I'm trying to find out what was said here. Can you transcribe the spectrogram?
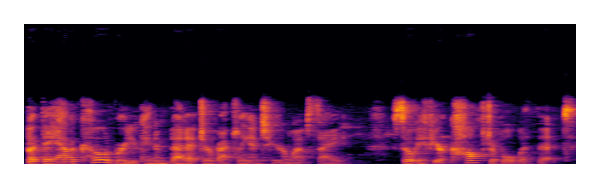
but they have a code where you can embed it directly into your website. So if you're comfortable with it,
